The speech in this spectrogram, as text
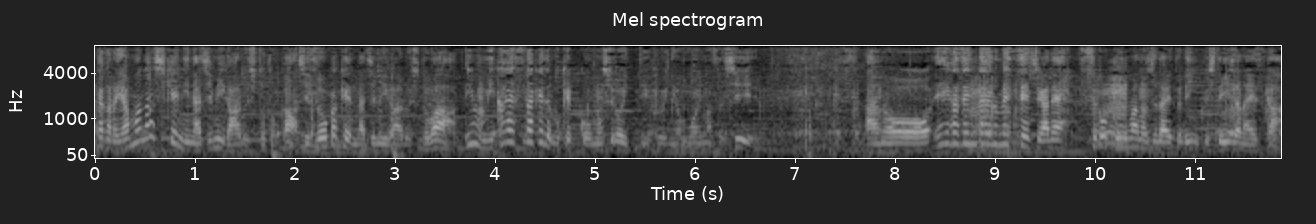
だから山梨県に馴染みがある人とか静岡県に馴染みがある人は今見返すだけでも結構面白いっていう風に思いますしあのー映画全体のメッセージがねすごく今の時代とリンクしていいじゃないですか。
